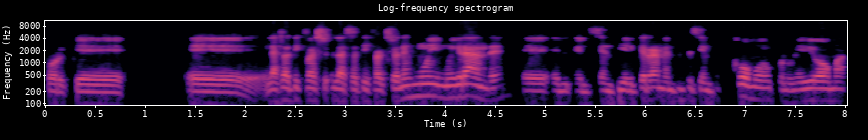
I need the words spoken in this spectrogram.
porque eh, la, satisfacción, la satisfacción es muy, muy grande, eh, el, sentir que realmente te sientes cómodo con un idioma,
